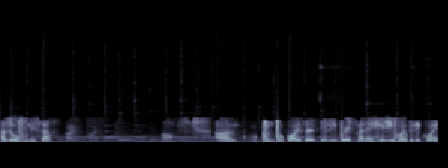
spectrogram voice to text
হেল্ল' শুনিছা? অঁ কোনটো কয় যে ডেলিবাৰেট মানে হেৰি হয় বুলি কয়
